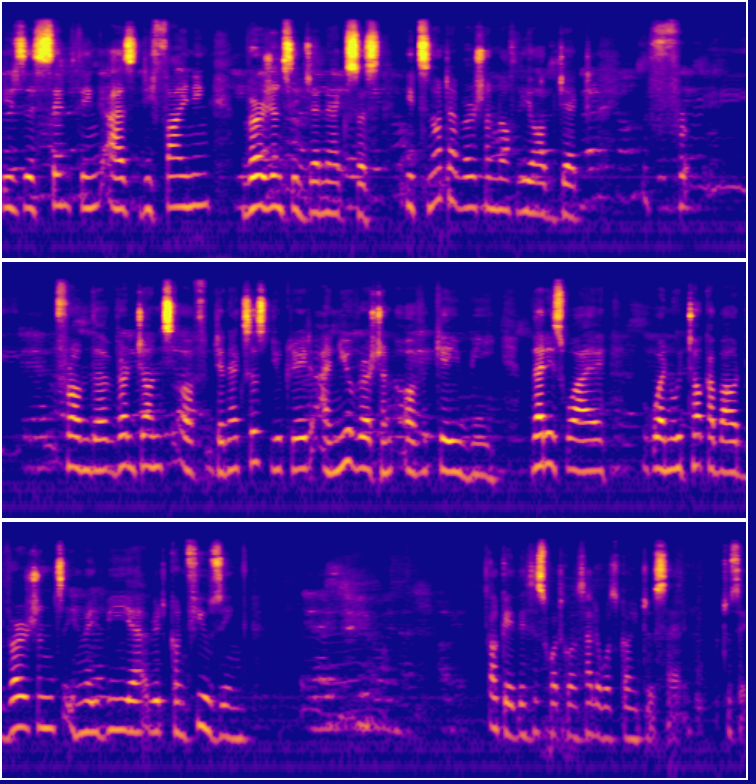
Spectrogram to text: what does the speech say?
It's the same thing as defining versions in GeneXus. It's not a version of the object. Fr from the versions of GeneXus, you create a new version of KB. That is why when we talk about versions, it may be a bit confusing. Okay, this is what Gonzalo was going to say. To say.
